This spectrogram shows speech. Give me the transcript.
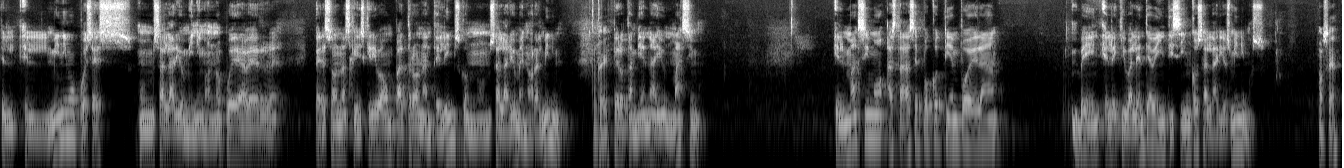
el, el mínimo pues es un salario mínimo. No puede haber personas que inscriba un patrón ante el IMSS con un salario menor al mínimo. Pero también hay un máximo. El máximo hasta hace poco tiempo era el equivalente a 25 salarios mínimos. O sea.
